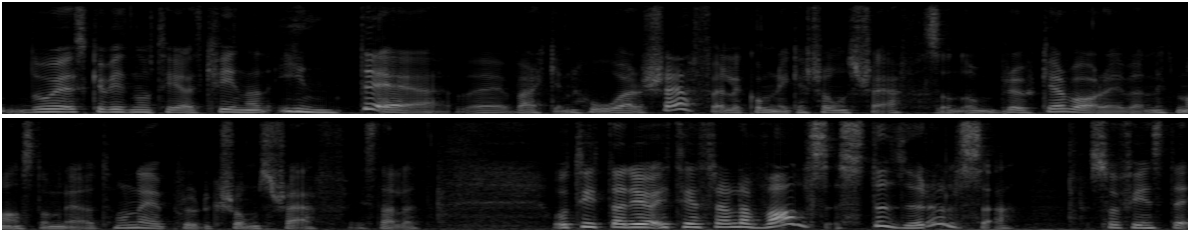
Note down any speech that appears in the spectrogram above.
då ska vi notera att kvinnan inte är eh, varken HR-chef eller kommunikationschef som de brukar vara i väldigt mansdominerat. Hon är produktionschef istället. Och tittade jag i Tetra Lavals styrelse så finns det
